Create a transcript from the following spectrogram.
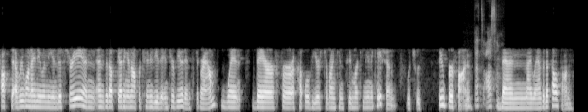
talked to everyone I knew in the industry and ended up getting an opportunity to interview at Instagram. Went there for a couple of years to run consumer communications, which was super fun. That's awesome. Then I landed at Peloton.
